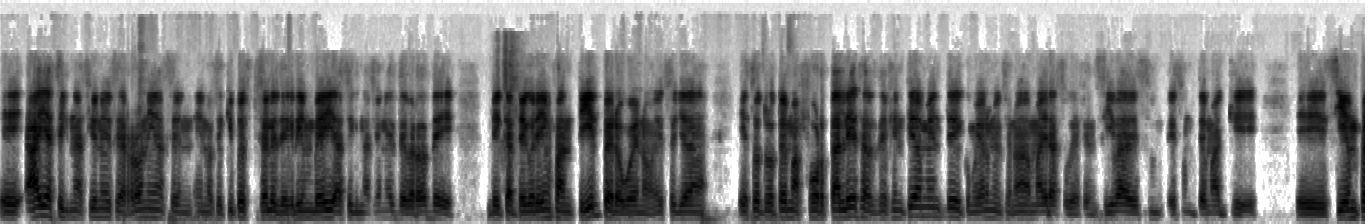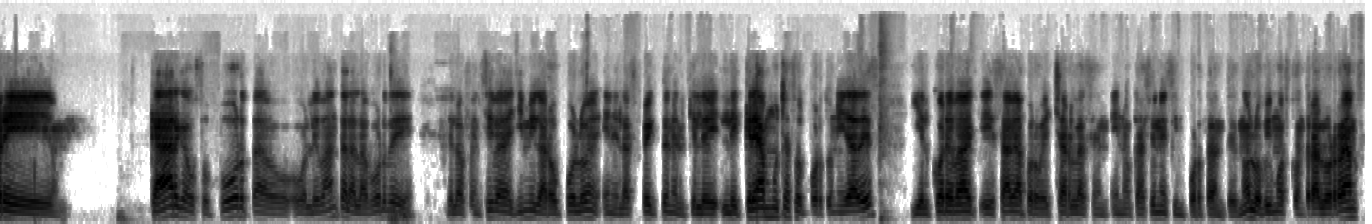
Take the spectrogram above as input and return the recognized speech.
Eh, hay asignaciones erróneas en, los equipos especiales de Green Bay, asignaciones de verdad de, categoría infantil, pero bueno, eso ya es otro tema. Fortalezas, definitivamente, como ya lo mencionaba Mayra, su defensiva es, es un tema que eh, siempre carga o soporta o, levanta la labor de, la ofensiva de Jimmy Garoppolo en, el aspecto en el que le, crea muchas oportunidades y el coreback eh, sabe aprovecharlas en, ocasiones importantes, ¿no? Lo vimos contra los Rams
